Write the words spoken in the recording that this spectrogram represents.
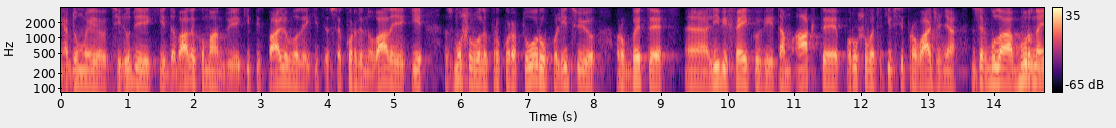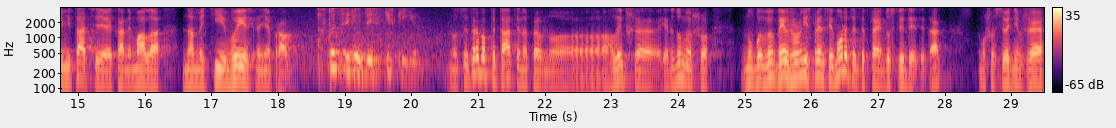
Я думаю, ці люди, які давали команду, які підпалювали, які це все координували, які змушували прокуратуру, поліцію робити е, ліві фейкові там акти, порушувати ті всі провадження. Ну, Це була бурна імітація, яка не мала на меті вияснення правди. А хто ці люди і скільки їх? Ну, це треба питати, напевно, глибше. Я не думаю, що. Ну, ви, ви, ви як журналіст, в принципі, можете це питання дослідити, так? Тому що сьогодні вже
